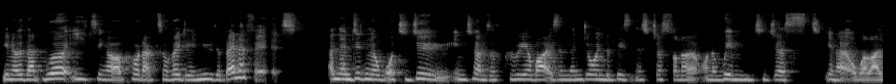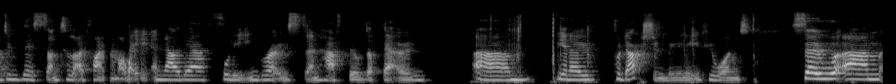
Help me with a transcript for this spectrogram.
you know, that were eating our products already and knew the benefits and then didn't know what to do in terms of career wise and then joined the business just on a, on a whim to just, you know, oh, well, I'll do this until I find my way. And now they're fully engrossed and have built up their own, um, you know, production really, if you want. So um,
